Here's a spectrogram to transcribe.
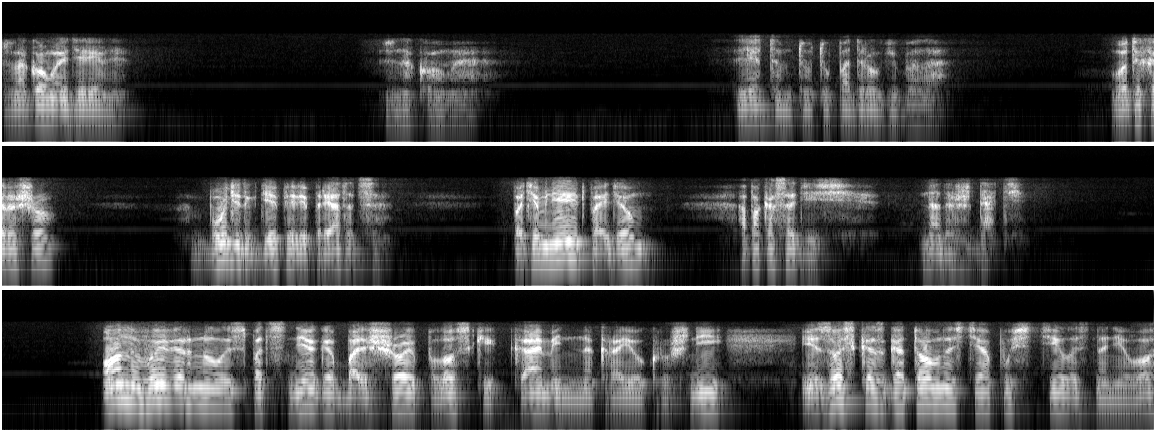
знакомая деревня?» «Знакомая. Летом тут у подруги была». «Вот и хорошо. Будет где перепрятаться». Потемнеет, пойдем. А пока садись, надо ждать. Он вывернул из-под снега большой плоский камень на краю крушни, и Зоська с готовностью опустилась на него,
